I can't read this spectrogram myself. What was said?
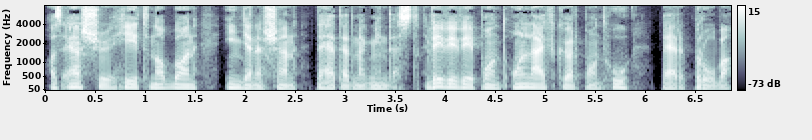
az első hét napban ingyenesen teheted meg mindezt. www.onlifekör.hu per próba.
